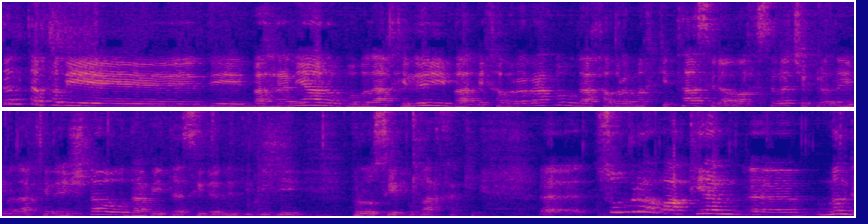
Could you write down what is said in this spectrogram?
دلته په دې د بهرنیانو په مداخلي باندې خبره راغله او دا خبره مخکې تاسې راواخیستله چې پردۍ مداخلې شته او دا بې تاثیره نه دي د دې پروسې په برخه کې څومره واقعا موږ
